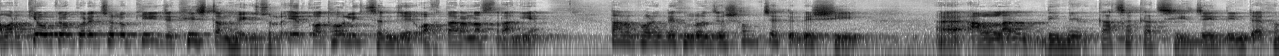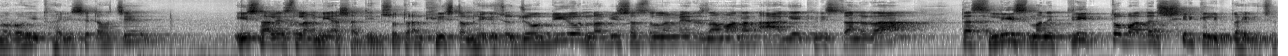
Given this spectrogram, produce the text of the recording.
আমার কেউ কেউ করেছিল কি যে খ্রিস্টান হয়ে গেছিল। এর কথাও লিখছেন যে ওখতারা নাসরানিয়া। তারপরে দেখল যে সবচেয়ে বেশি আল্লাহর দিনের কাছাকাছি যে দিনটা এখনও রহিত হয়নি, সেটা হচ্ছে ঈসা আলাহ ইসলাম নিয়ে আসা দিন। সুতরাং খ্রিস্টান হয়ে গেছে। যদিও নবী সাল্লামের জামানার আগে খ্রিস্টানরা তাসলিস মানে তৃত্ববাদের শিরকে লিপ্ত হয়ে গেছিল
